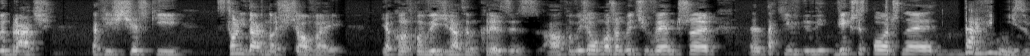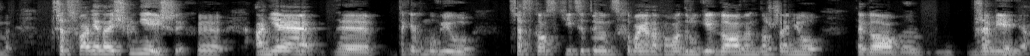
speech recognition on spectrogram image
wybrać takiej ścieżki solidarnościowej, jako odpowiedzi na ten kryzys. A odpowiedzią może być wręcz e, taki większy społeczny darwinizm, przetrwanie najsilniejszych, e, a nie, e, tak jak mówił Trzaskowski, cytując chyba Jana Pawła II, o noszeniu tego brzemienia.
